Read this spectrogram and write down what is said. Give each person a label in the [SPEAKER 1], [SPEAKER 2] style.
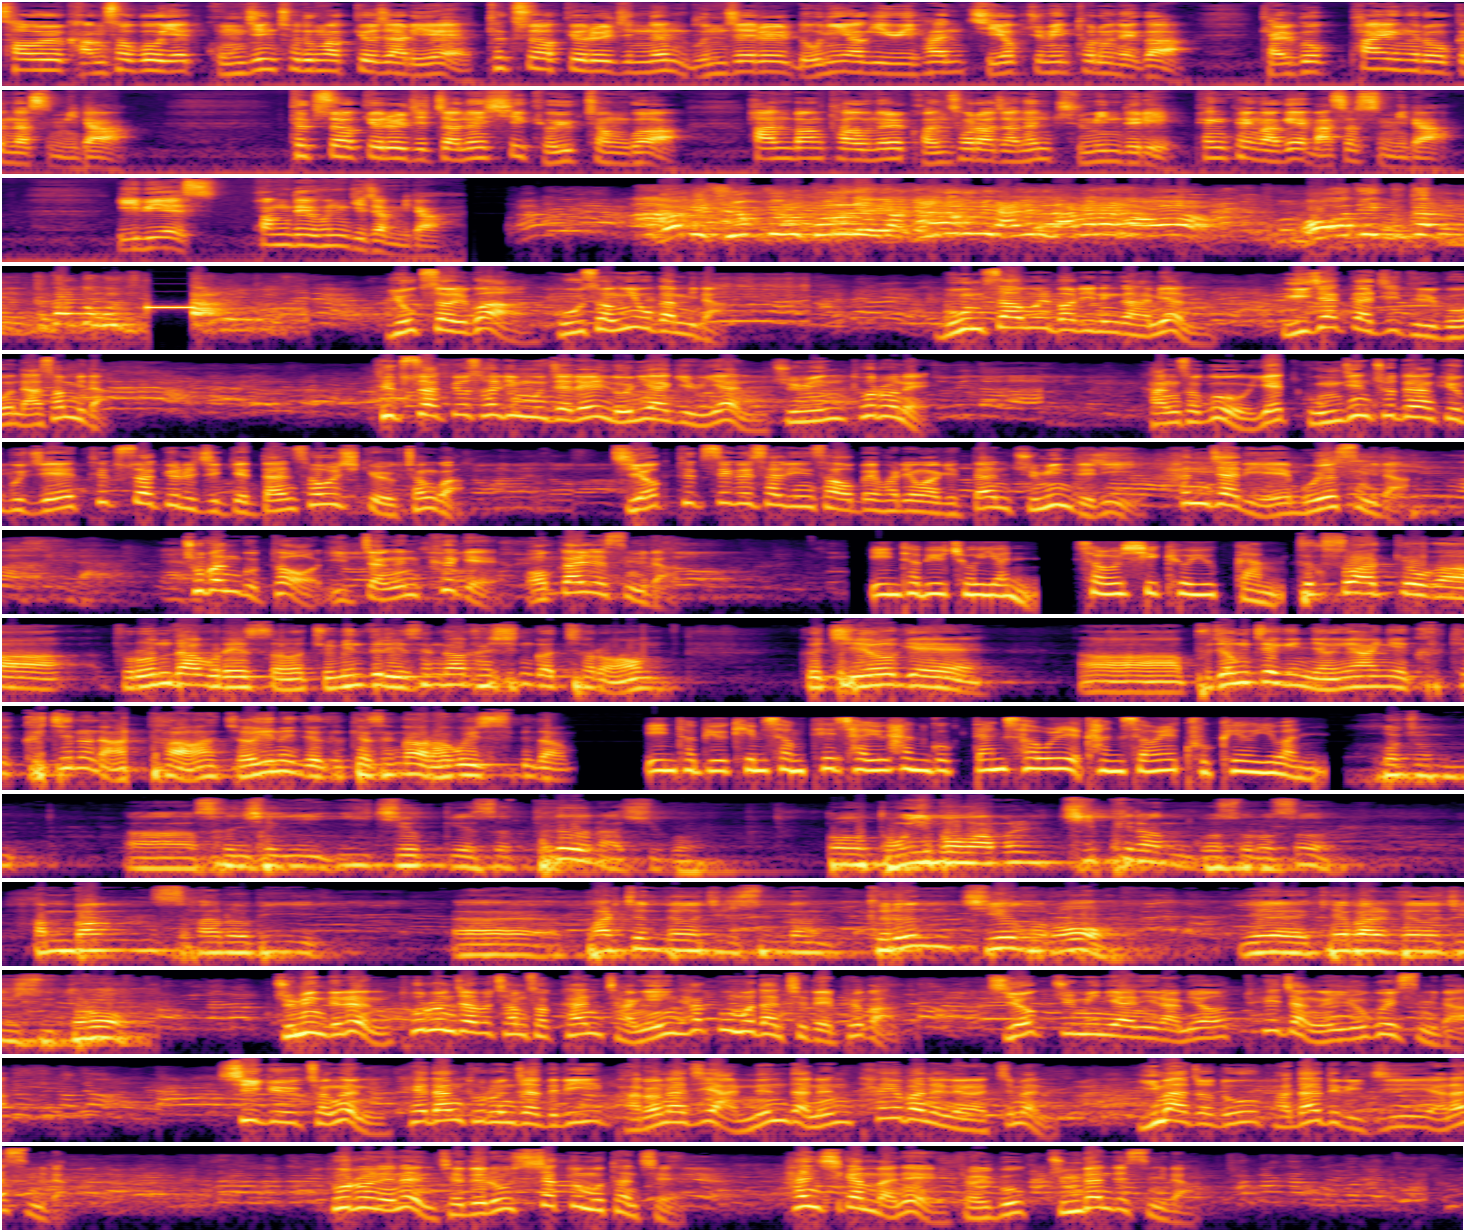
[SPEAKER 1] 서울 강서구 옛 공진초등학교 자리에 특수학교를 짓는 문제를 논의하기 위한 지역주민 토론회가 결국 파행으로 끝났습니다. 특수학교를 짓자는 시교육청과 한방타운을 건설하자는 주민들이 팽팽하게 맞섰습니다. EBS 황대훈 기자입니다.
[SPEAKER 2] 여기 지역주민 토론이니까 강정민 아니면 나가라고! 어디 북한, 북한 동굴
[SPEAKER 3] 욕설과 고성이 오갑니다. 몸싸움을 벌이는가 하면 의자까지 들고 나섭니다. 특수학교 설립 문제를 논의하기 위한 주민 토론회. 강서구 옛 공진초등학교 부지에 특수학교를 짓겠다는 서울시 교육청과 지역 특색을 살린 사업에 활용하겠다는 주민들이 한자리에 모였습니다. 초반부터 입장은 크게 엇갈렸습니다.
[SPEAKER 4] 인터뷰 조연 서울시 교육감
[SPEAKER 5] 특수학교가 들어온다고 해서 주민들이 생각하신 것처럼 그 지역에 어, 부정적인 영향이 그렇게 크지는 않다. 저희는 이제 그렇게 생각을 하고 있습니다.
[SPEAKER 4] 인터뷰 김성태 자유한국당 서울 강서울 국회의원
[SPEAKER 6] 허준 아, 선생이 이 지역에서 태어나시고 또 동의보감을 지필한 곳으로서 한방 산업이 어, 발전되어질 수 있는 그런 지역으로 예, 개발되어질 수 있도록
[SPEAKER 3] 주민들은 토론자로 참석한 장애인 학부모 단체 대표가 지역 주민이 아니라며 퇴장을 요구했습니다. 시교육청은 해당 토론자들이 발언하지 않는다는 타협안을 내놨지만 이마저도 받아들이지 않았습니다. 토론회는 제대로 시작도 못한 채 1시간 만에 결국 중단됐습니다.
